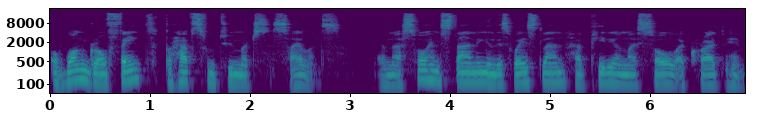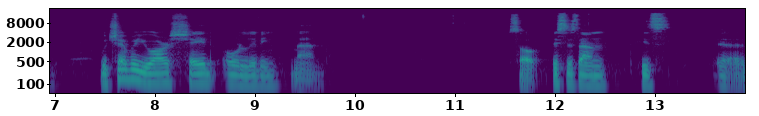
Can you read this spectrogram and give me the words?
Of one grown faint, perhaps from too much silence. And when I saw him standing in this wasteland, have pity on my soul, I cried to him, Whichever you are, shade or living man. So this is then his uh,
